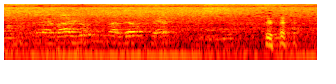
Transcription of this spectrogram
Vamos levar junto fazer o teto.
